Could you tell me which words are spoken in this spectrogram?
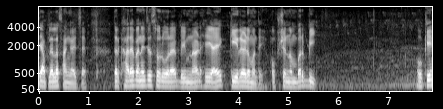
ते आपल्याला सांगायचं आहे तर खाऱ्या पाण्याचे सरोवर आहे बेमनाड हे आहे केरळमध्ये. ऑप्शन नंबर बी ओके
